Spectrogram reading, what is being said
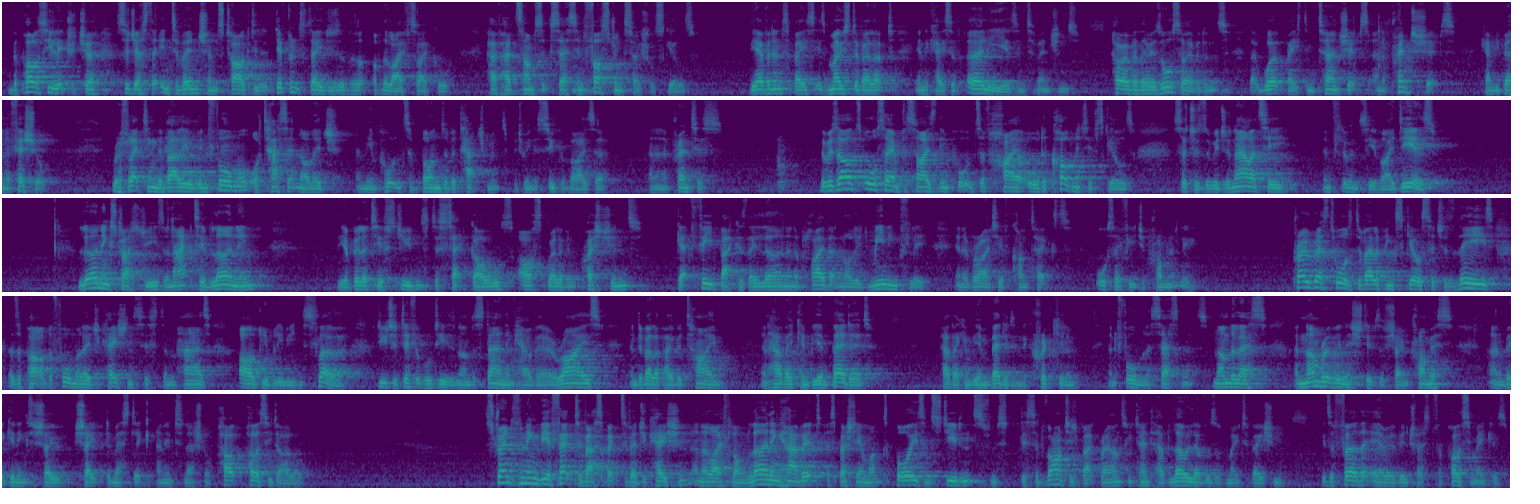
The policy literature suggests that interventions targeted at different stages of the, of the life cycle have had some success in fostering social skills. The evidence base is most developed in the case of early years interventions. However, there is also evidence that work-based internships and apprenticeships can be beneficial, reflecting the value of informal or tacit knowledge and the importance of bonds of attachment between a supervisor and an apprentice. The results also emphasize the importance of higher order cognitive skills, such as originality and fluency of ideas. Learning strategies and active learning, the ability of students to set goals, ask relevant questions, get feedback as they learn and apply that knowledge meaningfully in a variety of contexts, also feature prominently. Progress towards developing skills such as these as a part of the formal education system has arguably been slower due to difficulties in understanding how they arise and develop over time and how they can be embedded, how they can be embedded in the curriculum and formal assessments. Nonetheless, a number of initiatives have shown promise and are beginning to show, shape domestic and international policy dialogue. Strengthening the effective aspects of education and a lifelong learning habit, especially amongst boys and students from disadvantaged backgrounds who tend to have lower levels of motivation, is a further area of interest for policymakers.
